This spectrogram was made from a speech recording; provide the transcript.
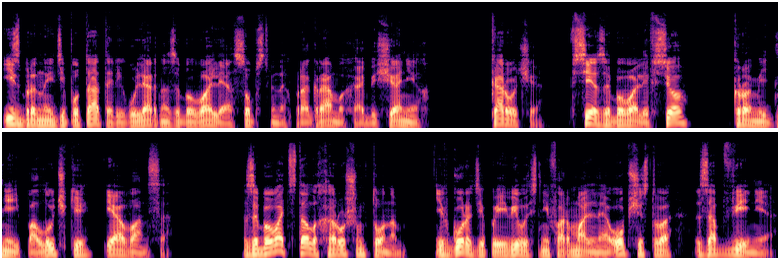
Избранные депутаты регулярно забывали о собственных программах и обещаниях. Короче, все забывали все, кроме дней получки и аванса. Забывать стало хорошим тоном, и в городе появилось неформальное общество забвения,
